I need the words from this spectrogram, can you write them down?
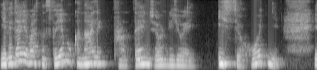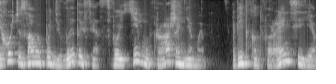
Я вітаю вас на своєму каналі Frontend Journey UA. І сьогодні я хочу з вами поділитися своїми враженнями від конференції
